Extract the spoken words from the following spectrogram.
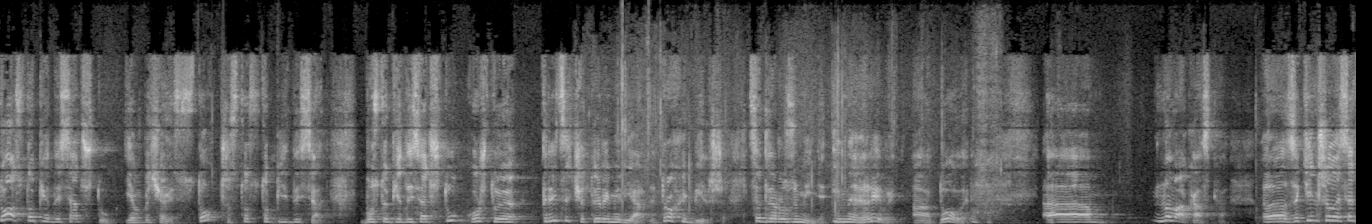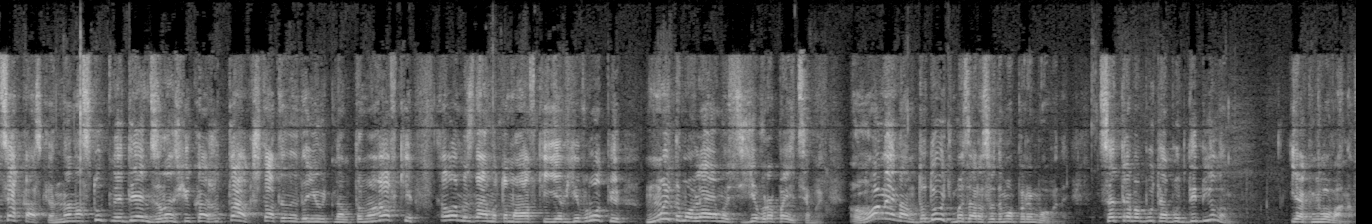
100-150 штук. Я вибачаюсь, 100 чи 100-150. Бо 150 штук коштує 34 мільярди, трохи більше. Це для розуміння. І не гривень, а доларів. Е, нова казка. Е, закінчилася ця казка. На наступний день Зеленський каже: так, Штати не дають нам томагавки, але ми знаємо, томагавки є в Європі. Ми домовляємось з європейцями. Вони нам дадуть, ми зараз ведемо перемовини. Це треба бути або дебілом, як Мілованов,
